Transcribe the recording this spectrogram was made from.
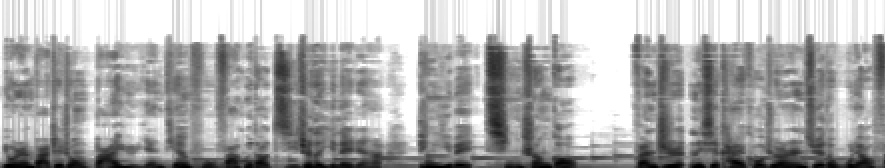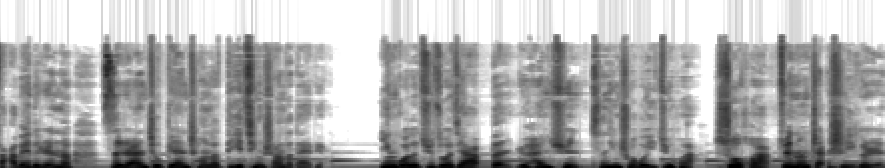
有人把这种把语言天赋发挥到极致的一类人啊，定义为情商高。反之，那些开口就让人觉得无聊乏味的人呢，自然就变成了低情商的代表。英国的剧作家本·约翰逊曾经说过一句话。说话最能展示一个人，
